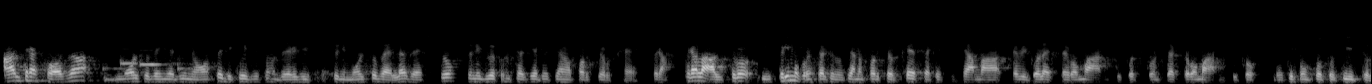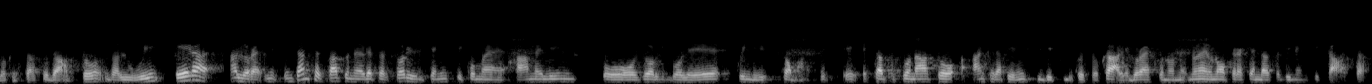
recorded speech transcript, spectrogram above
Altra cosa molto degna di note, di cui ci sono delle registrazioni molto belle adesso, sono i due concerti per pianoforte e orchestra. Tra l'altro, il primo concerto per pianoforte e orchestra che si chiama, tra virgolette, romantico, concerto romantico, è tipo un sottotitolo che è stato dato da lui, era allora, intanto è stato nel repertorio di pianisti come Hamelin o Georges Bollet, quindi insomma è, è, stato suonato anche da pianisti di, di questo calibro, ecco, non è, non è, un'opera che è andata dimenticata.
